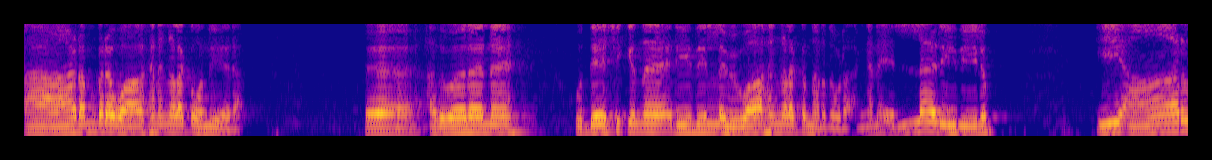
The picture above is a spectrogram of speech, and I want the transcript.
ആഡംബര വാഹനങ്ങളൊക്കെ വന്നു ചേരാം. അതുപോലെ തന്നെ ഉദ്ദേശിക്കുന്ന രീതിയിലുള്ള വിവാഹങ്ങളൊക്കെ നടന്നുകൂടാ. അങ്ങനെ എല്ലാ രീതിയിലും ഈ ആറ്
